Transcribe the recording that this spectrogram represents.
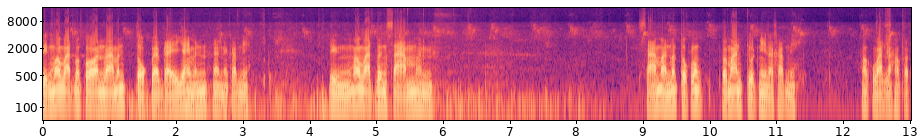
ดึงมาวัดมาก่อนว่ามันตกแบบใดอย่าให้มันนั่นนะครับนี่ ดึงมาวัดเบิงสามมันสามอันมันตกลงประมาณจุดนี่แหละครับ นี่เขาก็วัดแล้วเขากับ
